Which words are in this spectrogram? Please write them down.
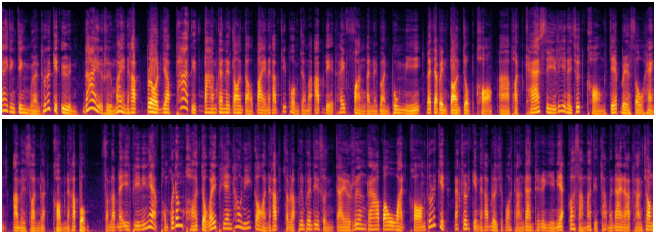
ได้จริง ๆ เหมือนธุรกิจอื่นได้หรือไม่นะครับ โปรดอย่าพลาดติดตามกันในตอนต่อไปนะครับ ที่ผมจะมาอัปเดตให้ฟังกันในวันพรุ่งนี้ และจะเป็นตอนจบของอ่าพอดแคสต์ซีรีส์ในชุดของ Jeff Bezos แห่ง amazon.com นะครับผม สำหรับใน EP นี้เนี่ยผมก็ต้องขอจบไว้เพียงเท่านี้ก่อนนะครับสำหรับเพื่อนๆที่สนใจเรื่องราวประวัติของธุรกิจนักธุรกิจนะครับโดยเฉพาะทางด้านเทคโนโลยีเนี่ยก็สามารถติดตามกันได้นะครับทางช่อง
